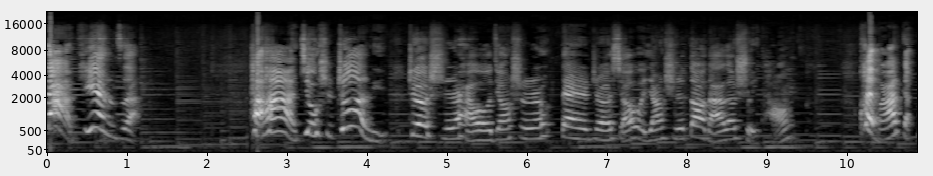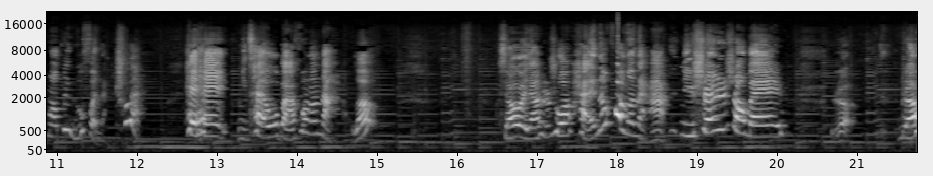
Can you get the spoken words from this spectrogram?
大骗子！”哈哈，就是这里。这时，海鸥僵尸带着小鬼僵尸到达了水塘，快把感冒病毒粉拿出来！嘿嘿，你猜我把它放到哪了？小鬼僵尸说：“还能放到哪？你身上呗。”然，然后。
